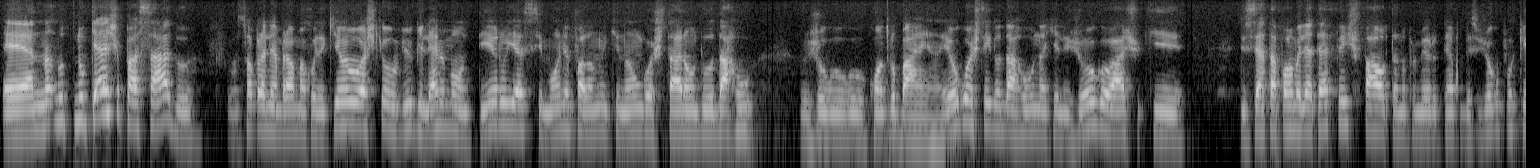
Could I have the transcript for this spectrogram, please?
É, no, no cast passado, só para lembrar uma coisa aqui, eu acho que eu ouvi o Guilherme Monteiro e a Simone falando que não gostaram do Daru no jogo contra o Bayern. Eu gostei do Daru naquele jogo, eu acho que de certa forma ele até fez falta no primeiro tempo desse jogo, porque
